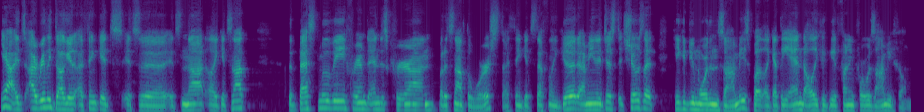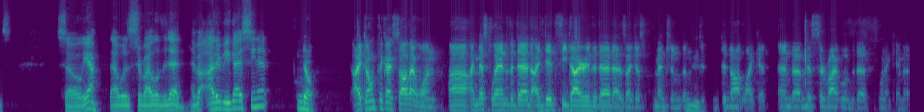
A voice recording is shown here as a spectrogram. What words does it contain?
yeah, it's I really dug it. I think it's it's a it's not like it's not the best movie for him to end his career on, but it's not the worst. I think it's definitely good. I mean, it just it shows that he could do more than zombies, but like at the end, all he could get funding for was zombie films. So yeah, that was Survival of the Dead. Have either of you guys seen it? No. I don't think I saw that one. Uh, I missed Land of the Dead. I did see Diary of the Dead, as I just mentioned, and Mhm. did, did not like it, and uh, missed Survival of the Dead when it came out.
